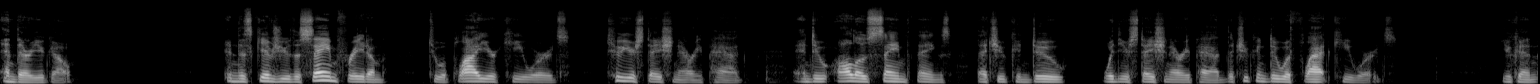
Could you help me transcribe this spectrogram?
And there you go. And this gives you the same freedom to apply your keywords to your stationery pad and do all those same things that you can do with your stationery pad that you can do with flat keywords. You can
